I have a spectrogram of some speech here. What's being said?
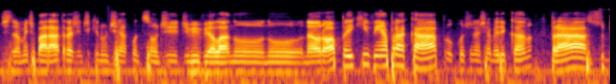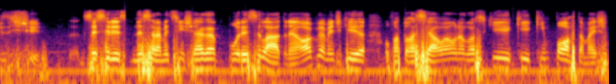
extremamente barata, era gente que não tinha condição de, de viver lá no, no- na Europa e que vinha pra cá, pro continente americano, pra subsistir. Não sei se ele necessariamente se enxerga por esse lado, né? Obviamente que o fator racial é um negócio que, que, que importa, mas,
